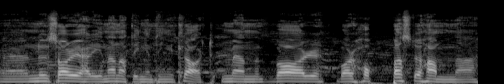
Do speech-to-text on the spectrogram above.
eh, nu sa du ju här innan att ingenting är klart, men var, var hoppas du hamna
